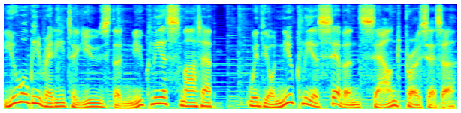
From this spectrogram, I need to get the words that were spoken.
you will be ready to use the Nucleus Smart app with your Nucleus 7 sound processor.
